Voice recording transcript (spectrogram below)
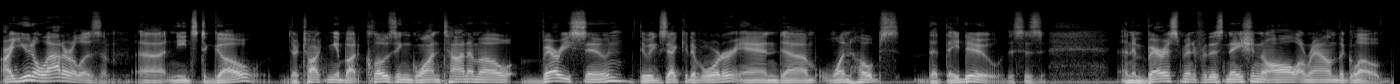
our unilateralism uh, needs to go. They're talking about closing Guantanamo very soon through executive order, and um, one hopes that they do. This is an embarrassment for this nation all around the globe.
